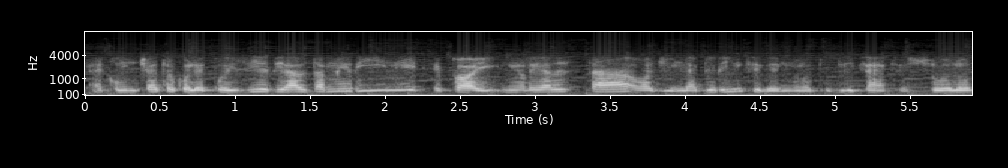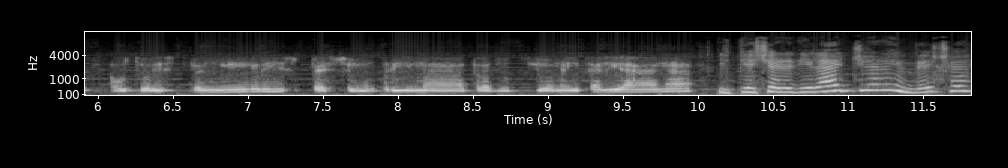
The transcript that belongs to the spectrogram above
è cominciato con le poesie di Alda Merini e poi in realtà oggi in Labirinti vengono pubblicate solo autori stranieri, spesso in prima traduzione italiana. Il piacere di leggere invece?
